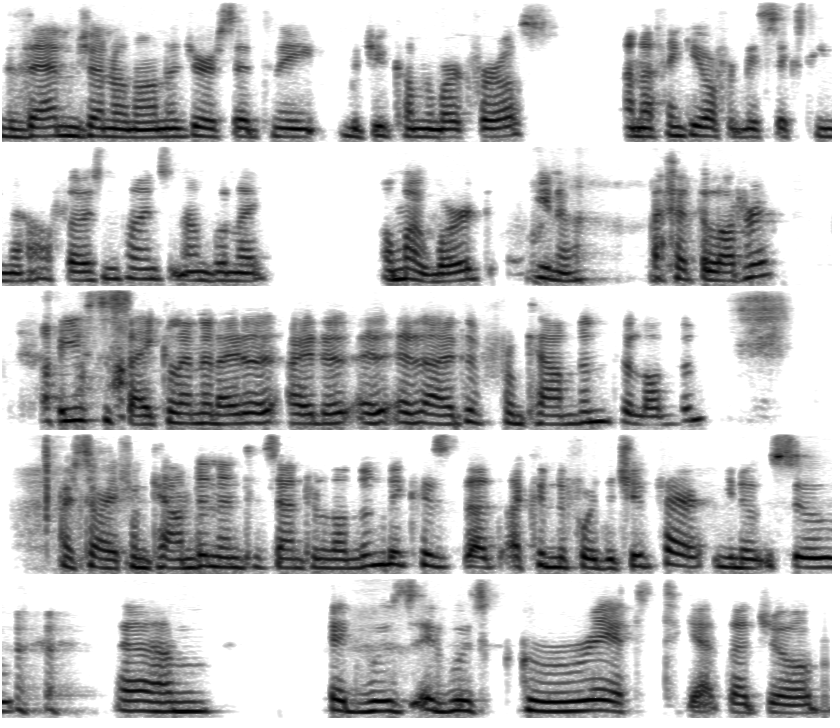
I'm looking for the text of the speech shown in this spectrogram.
the then general manager said to me, "Would you come and work for us?" And I think he offered me sixteen and a half thousand pounds, and I'm going like, "Oh my word!" You know, I hit the lottery. I used to cycle in and out, of, out, of, out of from Camden to London or sorry, from Camden into central London because that I couldn't afford the tube fare, you know. So um, it was it was great to get that job.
